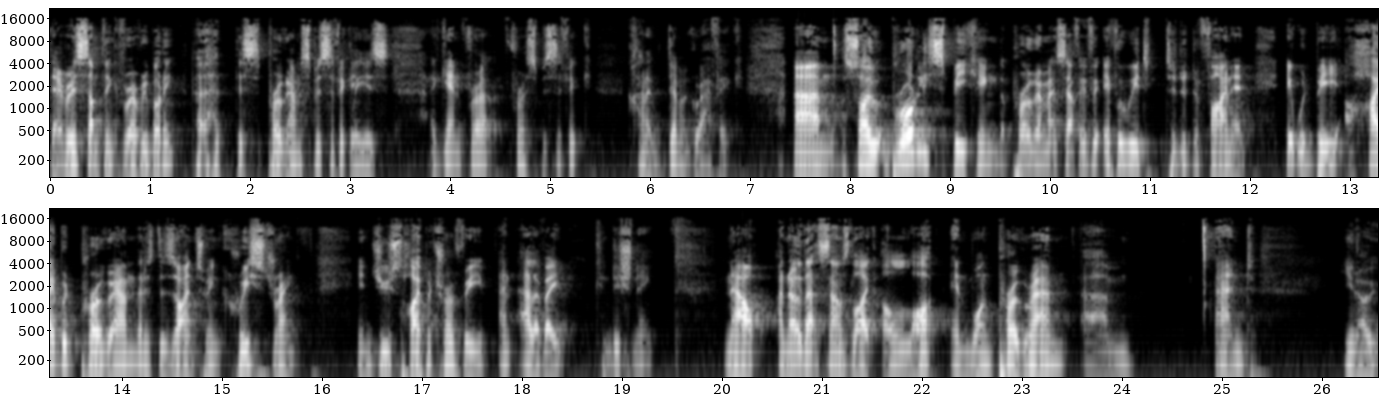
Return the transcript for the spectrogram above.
there is something for everybody, but this program specifically is again for a, for a specific kind of demographic. Um, so broadly speaking, the program itself, if, if we were to, to define it, it would be a hybrid program that is designed to increase strength, induce hypertrophy, and elevate conditioning. Now, I know that sounds like a lot in one program. Um, and, you know,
